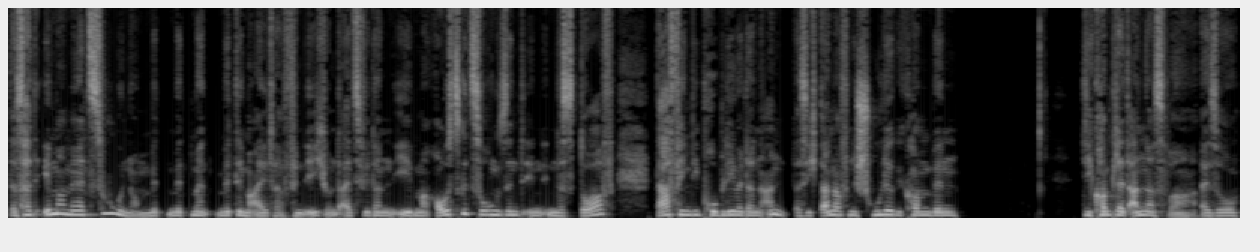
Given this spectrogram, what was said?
das hat immer mehr zugenommen mit, mit, mit, mit dem Alter, finde ich. Und als wir dann eben rausgezogen sind in, in das Dorf, da fingen die Probleme dann an, dass ich dann auf eine Schule gekommen bin, die komplett anders war. Also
